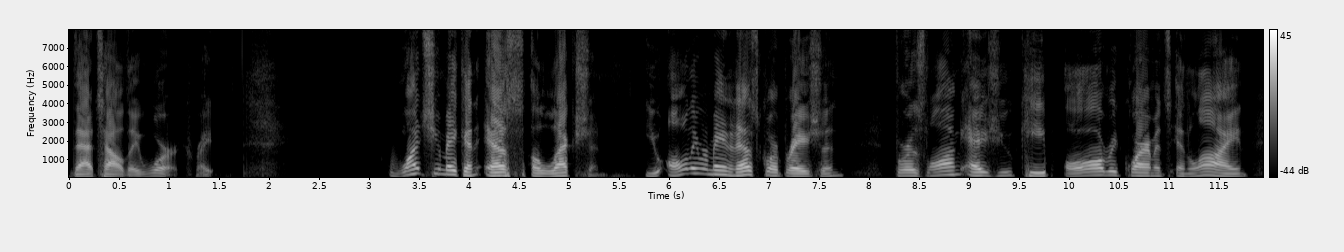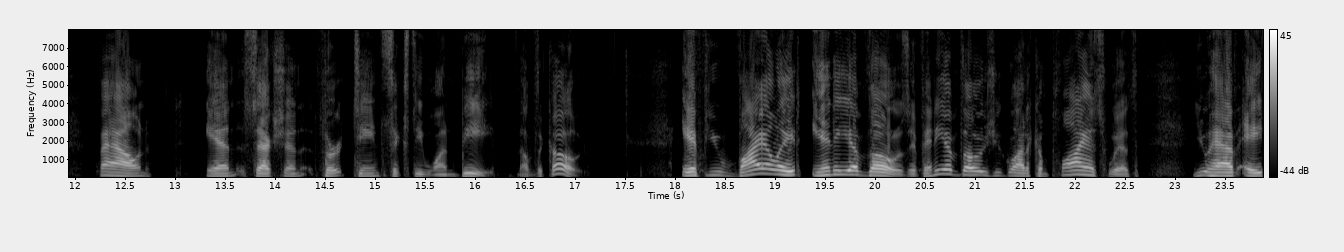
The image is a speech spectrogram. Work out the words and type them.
That's how they work, right? Once you make an S election, you only remain an S corporation for as long as you keep all requirements in line found in section 1361B of the code. If you violate any of those, if any of those you go out of compliance with, you have a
